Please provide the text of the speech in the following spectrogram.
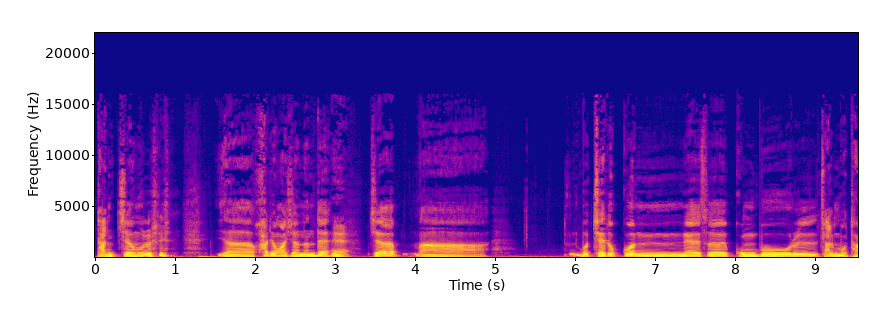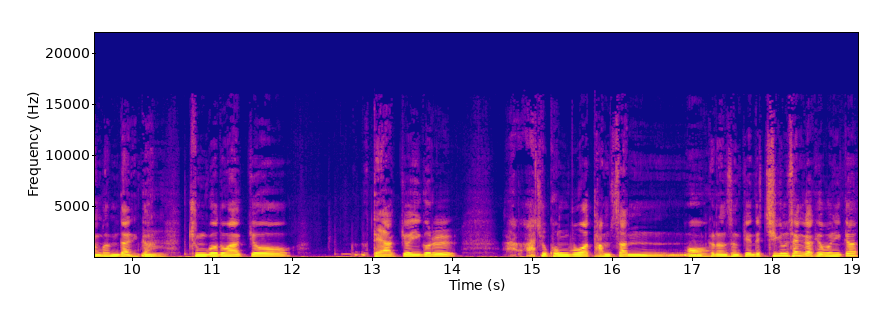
단점을 어, 활용하셨는데, 네. 제가, 아, 뭐 제도권에서 공부를 잘 못한 겁니다. 그러니까 음. 중고등학교, 대학교 이거를 아주 공부와 담싼 어. 그런 성격인데 지금 생각해 보니까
